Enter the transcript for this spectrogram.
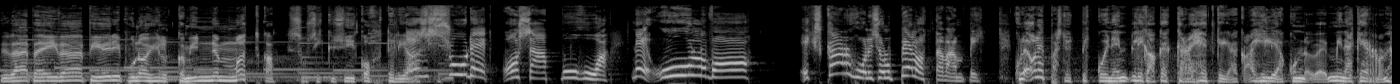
Hyvää päivää, pieni punahilkka, minne matka? Susi kysyi Ei kohteliaasti. sudet osaa puhua, ne ulvoo. Eiks karhu olisi ollut pelottavampi? Kuule, olepas nyt pikkuinen likakökkärä hetki aikaa hiljaa, kun minä kerron.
